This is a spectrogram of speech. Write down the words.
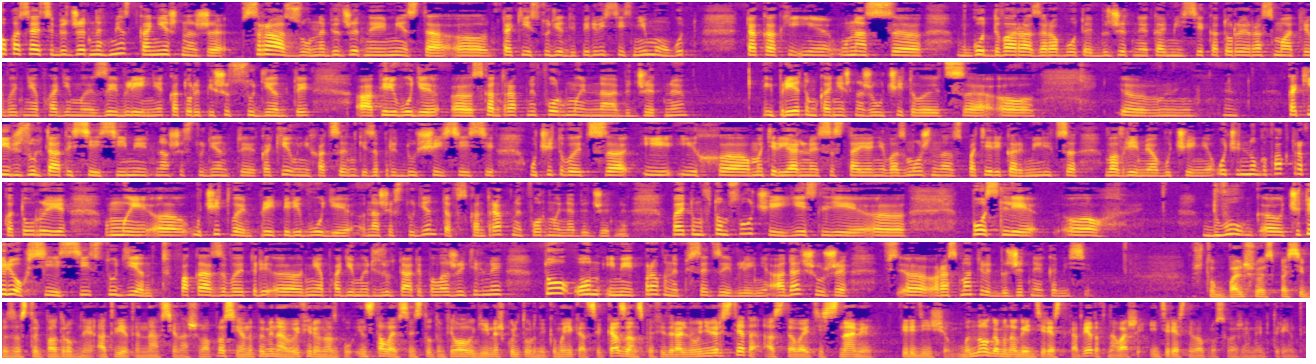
Э, что касается бюджетных мест, конечно же, сразу на бюджетное место э, такие студенты перевестись не могут, так как и у нас э, в год два раза работает бюджетная комиссия, которая рассматривает необходимые заявления, которые пишут студенты о переводе э, с контрактной формы на бюджетную. И при этом, конечно же, учитывается э, какие результаты сессии имеют наши студенты, какие у них оценки за предыдущие сессии, учитывается и их э, материальное состояние, возможно, с потери кормильца во время обучения. Очень много факторов, которые мы э, учитываем при переводе наших студентов с контрактной формы на бюджетную. Поэтому в том случае, если э, после двух, э, четырех сессий студент показывает э, необходимые результаты положительные, то он имеет право написать заявление, а дальше уже э, рассматривает бюджетная комиссия. Что большое спасибо за столь подробные ответы на все наши вопросы. Я напоминаю, в эфире у нас был Инсталайф с Институтом филологии и межкультурной коммуникации Казанского федерального университета. Оставайтесь с нами, впереди еще много-много интересных ответов на ваши интересные вопросы, уважаемые абитуриенты.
